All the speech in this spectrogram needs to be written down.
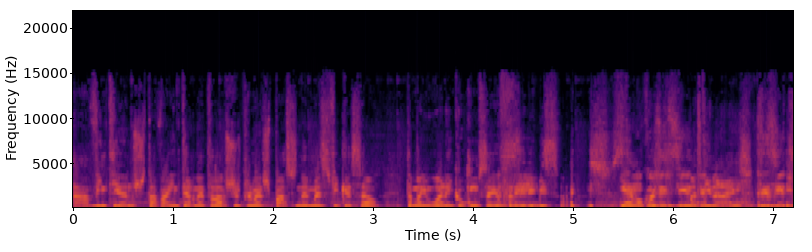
Há 20 anos estava a internet a dar os seus primeiros passos na massificação. Também o ano em que eu comecei a fazer Sim. emissões. E era Sim, uma coisa que dizia, matinais. tenta- dizia try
